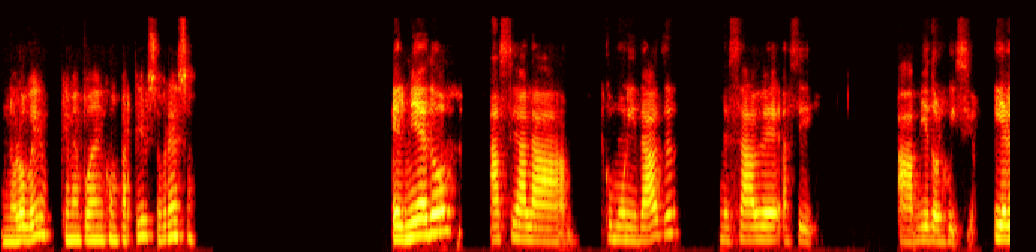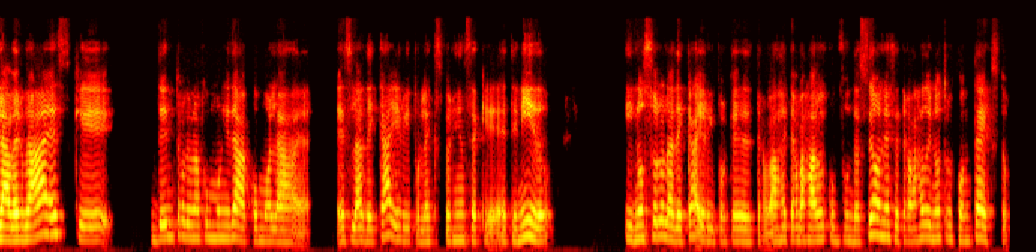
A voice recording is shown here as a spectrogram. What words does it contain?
no lo veo. ¿Qué me pueden compartir sobre eso? El miedo hacia la comunidad me sabe así a miedo al juicio. Y la verdad es que dentro de una comunidad como la es la de Kairi, por la experiencia que he tenido, y no solo la de Kairi, porque he trabajado con fundaciones, he trabajado en otros contextos,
